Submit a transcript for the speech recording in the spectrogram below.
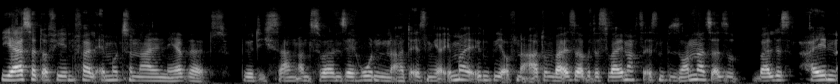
Ja, es hat auf jeden Fall emotionalen Nährwert, würde ich sagen. Und zwar einen sehr hohen hat Essen ja immer irgendwie auf eine Art und Weise, aber das Weihnachtsessen besonders, also weil es ein,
